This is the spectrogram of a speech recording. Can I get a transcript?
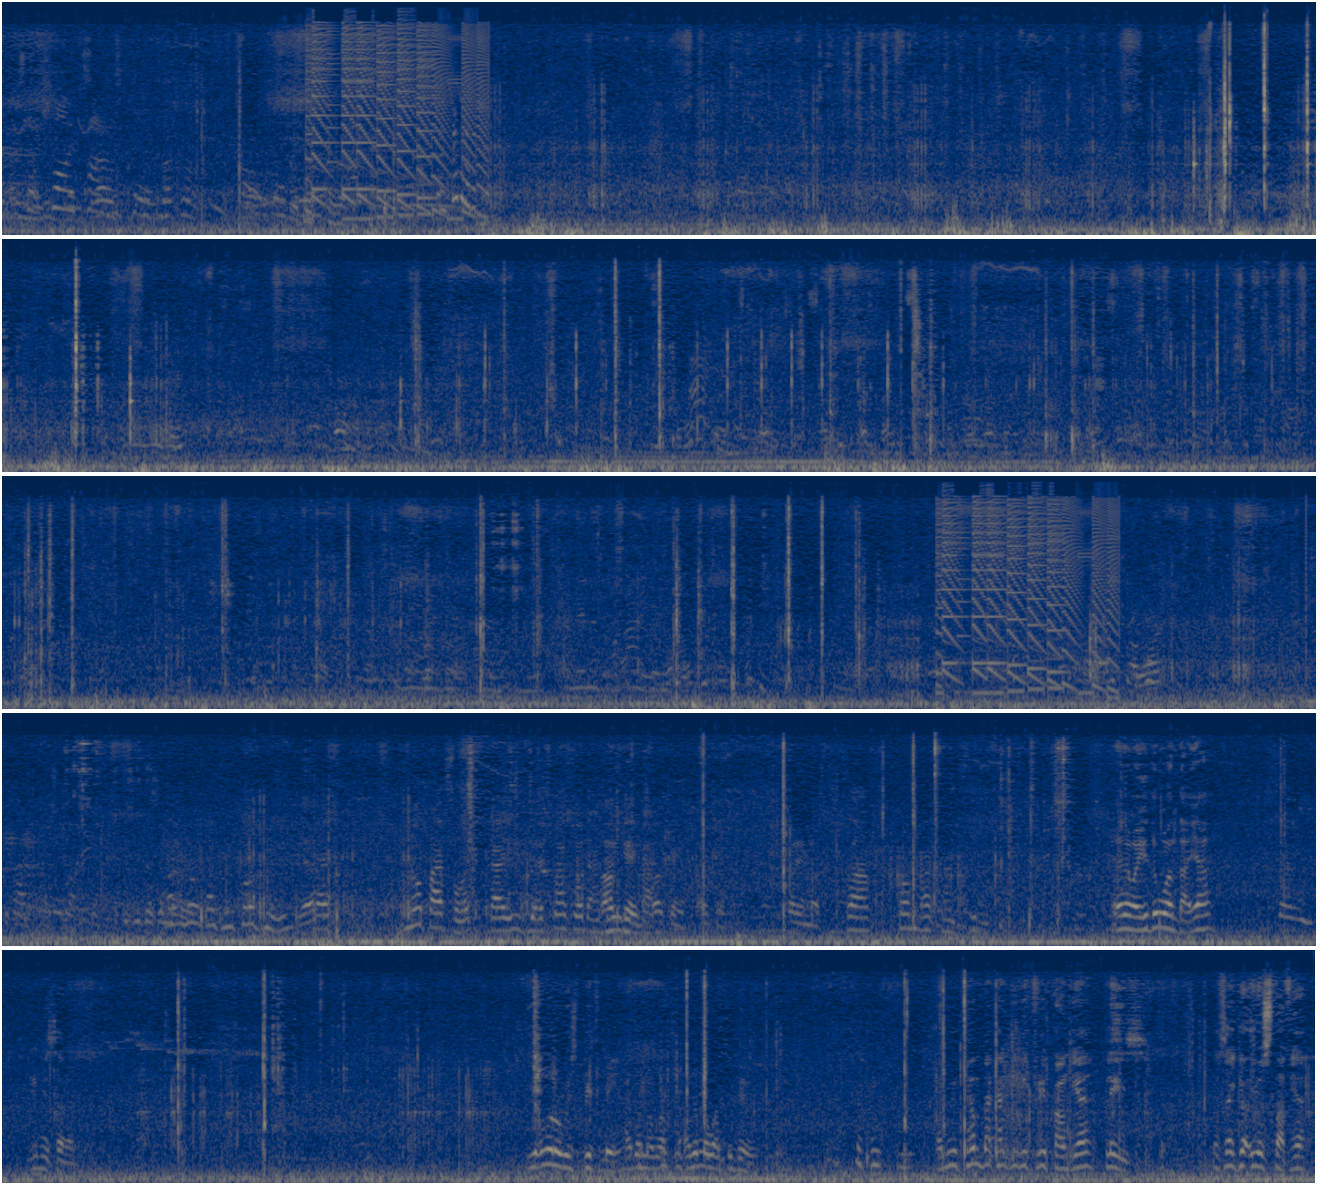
told me Yeah. that no passport, that if there's passport, I Okay, okay, okay. Fair enough. So I've come back and see. Anyway, you don't want that, yeah? Sorry. Give me seven. You always beat me. I don't know what I don't know what to do. and you come back, I'll give you three pound, yeah, please. Because I got your stuff, yeah.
